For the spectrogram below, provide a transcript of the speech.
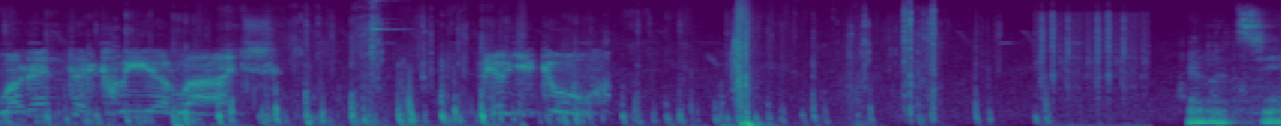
We're in the clear, lads. There you go. Okay, let's see.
